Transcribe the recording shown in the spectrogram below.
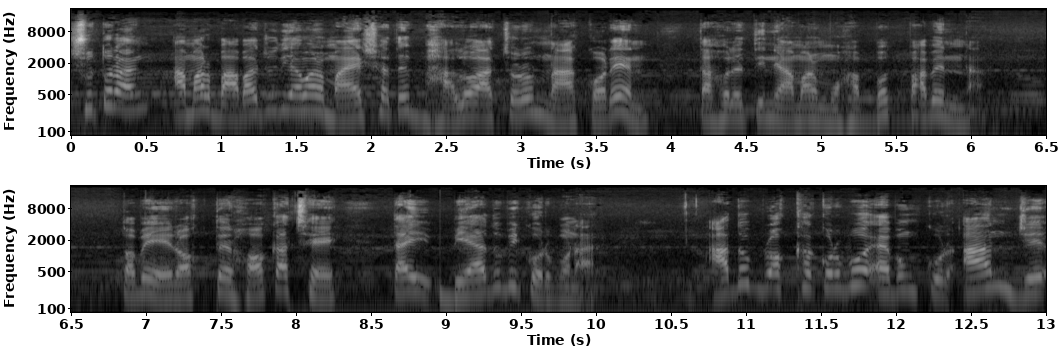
সুতরাং আমার বাবা যদি আমার মায়ের সাথে ভালো আচরণ না করেন, তাহলে তিনি আমার মোহাব্বত পাবেন না। তবে রক্তের হক আছে, তাই বেয়াদবি করব না। আদব রক্ষা করব এবং কোরআন যে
